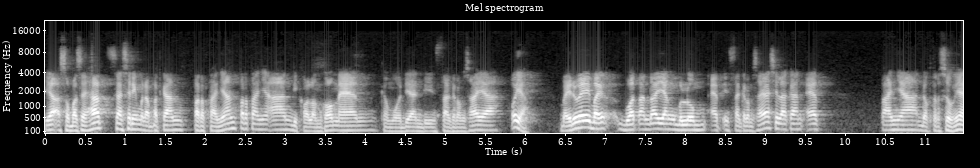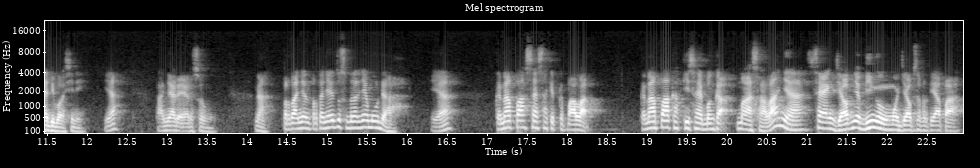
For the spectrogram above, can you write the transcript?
Ya, Sobat Sehat, saya sering mendapatkan pertanyaan-pertanyaan di kolom komen, kemudian di Instagram saya. Oh ya, by the way, buat Anda yang belum add Instagram saya, silakan add tanya Dr. Sung ya di bawah sini. ya Tanya DR Sung. Nah, pertanyaan-pertanyaan itu sebenarnya mudah. ya Kenapa saya sakit kepala? Kenapa kaki saya bengkak? Masalahnya, saya yang jawabnya bingung mau jawab seperti apa.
